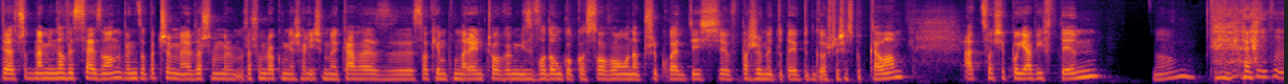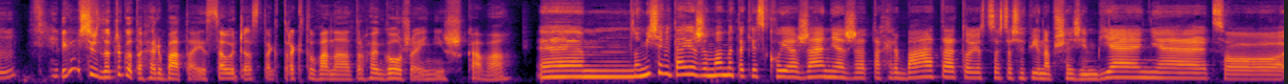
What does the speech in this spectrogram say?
Teraz przed nami nowy sezon, więc zobaczymy. W zeszłym, w zeszłym roku mieszaliśmy kawę z sokiem pomarańczowym i z wodą kokosową. Na przykład gdzieś w Parzymy tutaj w Bydgoszczy się spotkałam. A co się pojawi w tym? No, Mhm. Jak myślisz, dlaczego ta herbata jest cały czas tak traktowana trochę gorzej niż kawa? No mi się wydaje, że mamy takie skojarzenie, że ta herbata to jest coś, co się pije na przeziębienie, co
